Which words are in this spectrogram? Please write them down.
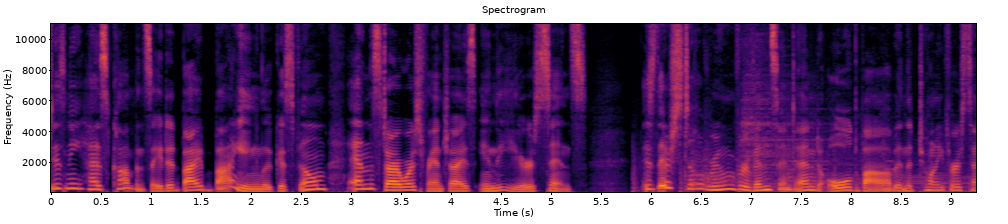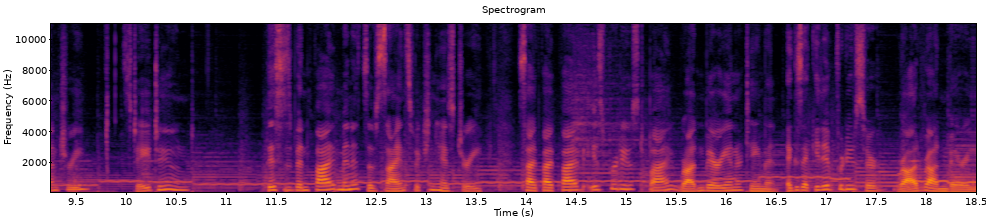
Disney has compensated by buying Lucasfilm and the Star Wars franchise in the years since. Is there still room for Vincent and Old Bob in the 21st century? Stay tuned. This has been 5 Minutes of Science Fiction History. Sci Fi 5 is produced by Roddenberry Entertainment. Executive producer, Rod Roddenberry.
